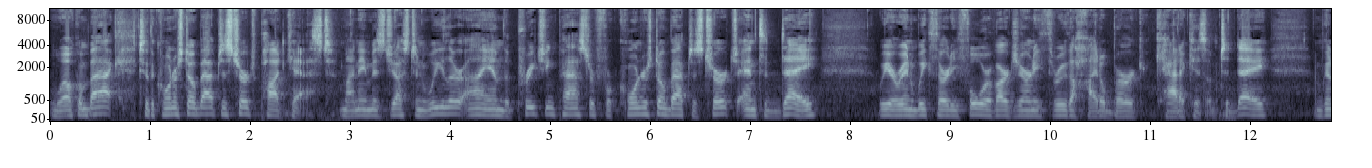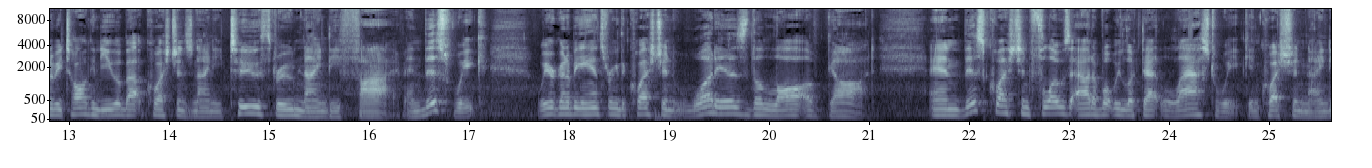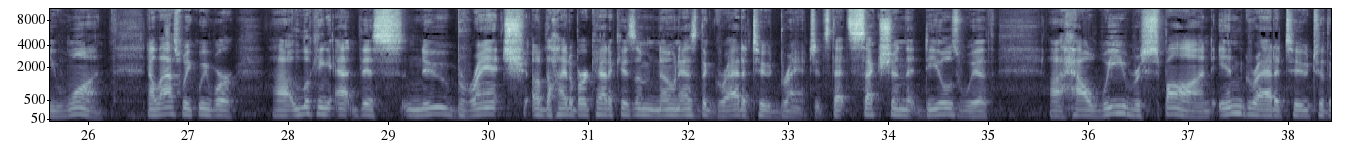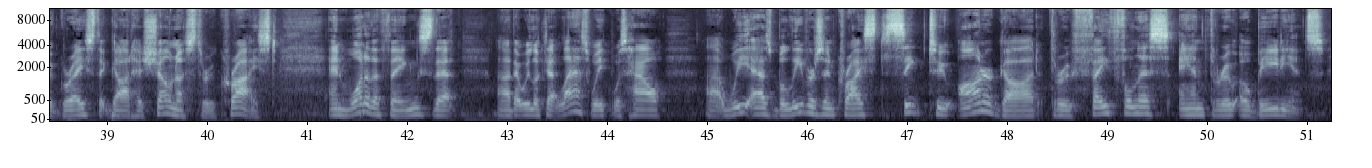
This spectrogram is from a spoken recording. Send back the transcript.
Welcome back to the Cornerstone Baptist Church podcast. My name is Justin Wheeler. I am the preaching pastor for Cornerstone Baptist Church, and today we are in week 34 of our journey through the Heidelberg Catechism. Today, I'm going to be talking to you about questions 92 through 95. And this week, we are going to be answering the question What is the law of God? And this question flows out of what we looked at last week in question 91. Now, last week we were uh, looking at this new branch of the Heidelberg Catechism known as the gratitude branch. It's that section that deals with uh, how we respond in gratitude to the grace that God has shown us through Christ. And one of the things that uh, that we looked at last week was how uh, we as believers in Christ seek to honor God through faithfulness and through obedience.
